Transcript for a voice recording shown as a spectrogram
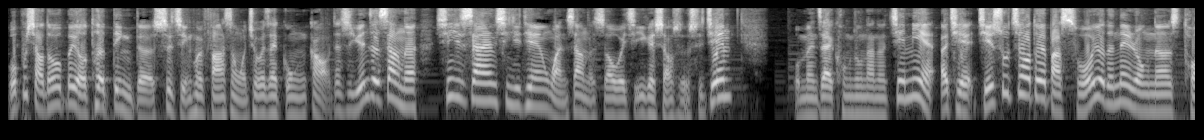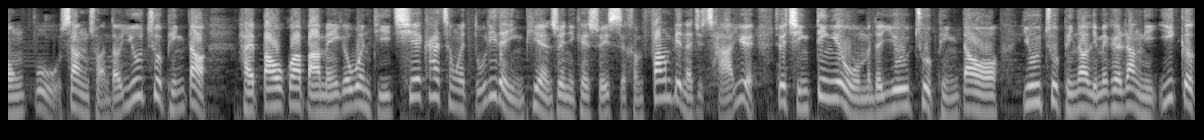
我不晓得会不会有特定的事情会发生，我就会在公告。但是原则上呢，星期三、星期天晚上的时候，为期一个小时的时间。我们在空中当中见面，而且结束之后都会把所有的内容呢同步上传到 YouTube 频道，还包括把每一个问题切开成为独立的影片，所以你可以随时很方便的去查阅。所以请订阅我们的 YouTube 频道哦，YouTube 频道里面可以让你一个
